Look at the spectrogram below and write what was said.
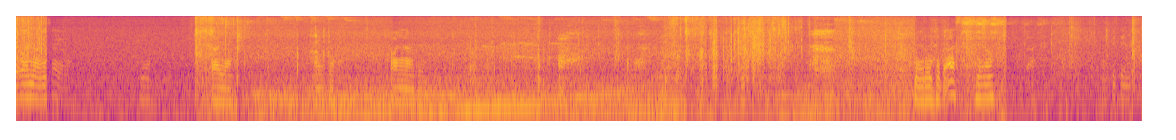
Dalawan lang sa'yo. No. Sayang. Ah, Ito. Kuhanin natin. Mayroon sa taas. Mayroon. Taas. Ang.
